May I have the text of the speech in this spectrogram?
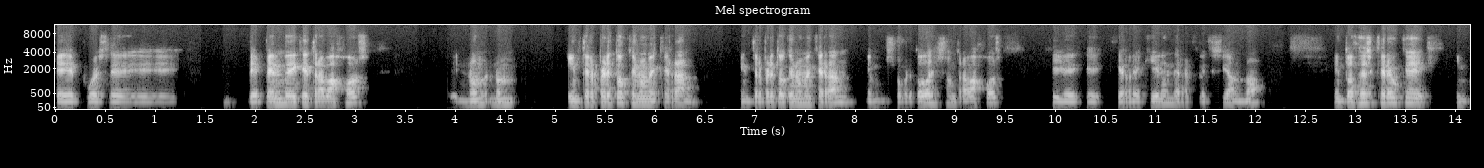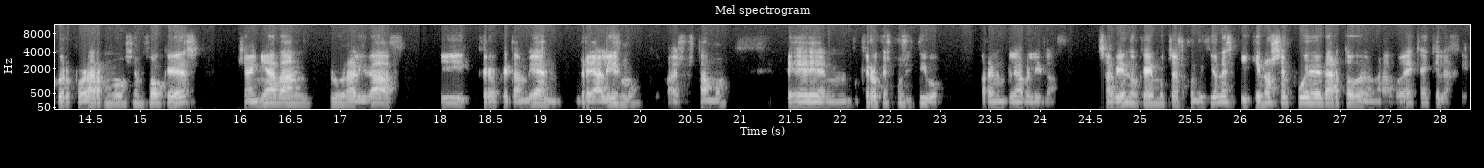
eh, pues eh, depende de qué trabajos, no, interpreto que no me querrán. Interpreto que no me querrán, sobre todo si son trabajos que, requieren de reflexión, ¿no? Entonces creo que incorporar nuevos enfoques que añadan pluralidad y creo que también realismo, para eso estamos, eh, creo que es positivo para la empleabilidad, sabiendo que hay muchas condiciones y que no se puede dar todo en el grado, ¿eh? que hay que elegir.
